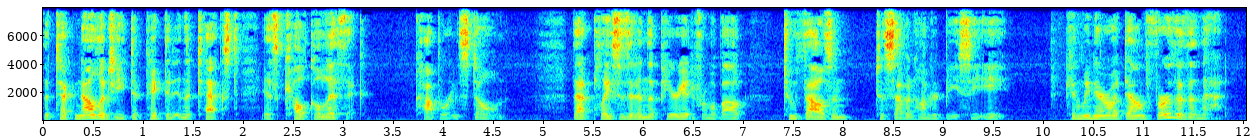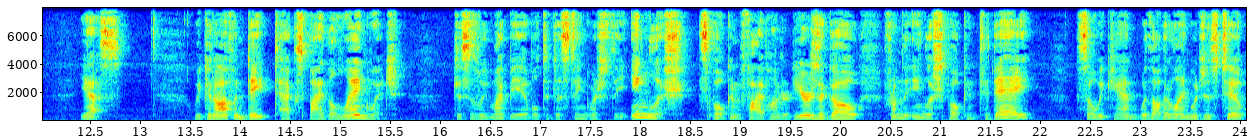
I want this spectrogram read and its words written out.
the technology depicted in the text is Chalcolithic, copper and stone. That places it in the period from about 2000 to 700 BCE. Can we narrow it down further than that? Yes. We can often date texts by the language, just as we might be able to distinguish the English spoken 500 years ago from the English spoken today, so we can with other languages too.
